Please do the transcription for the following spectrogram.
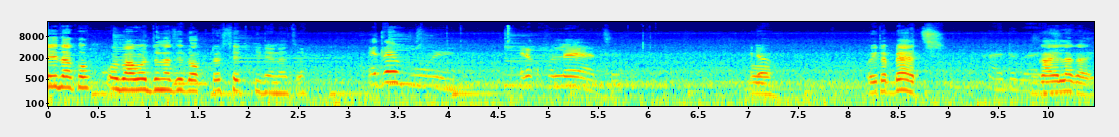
এই দেখো ওর বাবার জন্য যে ডক্টর সেট কিনে এনেছে। এটা এটা খুলে আছে। ও। এটা ব্যাচ। হ্যাঁ, দেখ। গায়ে লাগায়।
